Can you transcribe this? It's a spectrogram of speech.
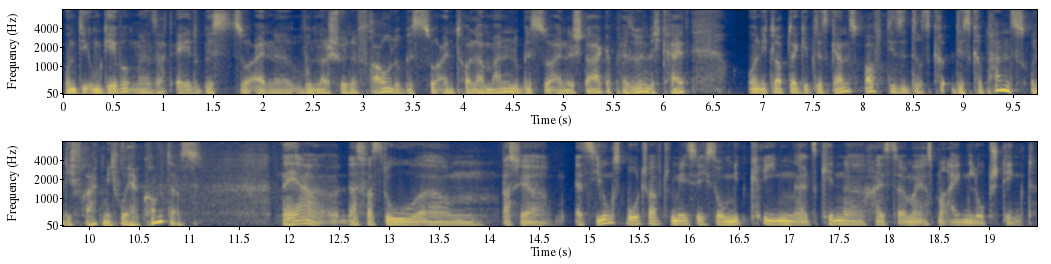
und die Umgebung man sagt ey du bist so eine wunderschöne Frau du bist so ein toller Mann du bist so eine starke Persönlichkeit und ich glaube da gibt es ganz oft diese Diskre Diskrepanz und ich frage mich woher kommt das Naja, das, was du, ähm, was wir erziehungsbotschaftsmäßig so mitkriegen als Kinder, heißt ja immer erstmal Eigenlob stinkt.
